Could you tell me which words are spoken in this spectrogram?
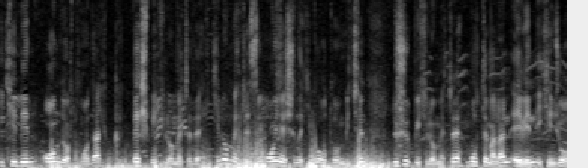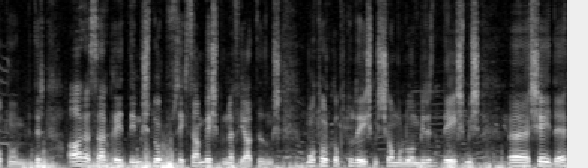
2014 model 45 bin kilometrede. Kilometresi 10 yaşındaki bir otomobil için düşük bir kilometre. Muhtemelen evin ikinci otomobilidir. Ağır hasar kayıtlıymış 485 bin lira fiyat yazmış. Motor kaputu değişmiş. Çamurluğun biri değişmiş. Ee, şeyde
